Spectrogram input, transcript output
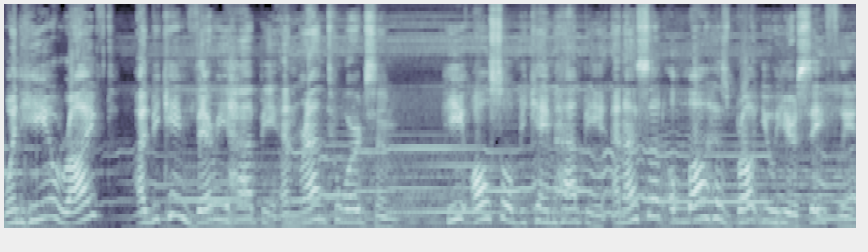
When he arrived, I became very happy and ran towards him. He also became happy and I said Allah has brought you here safely.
